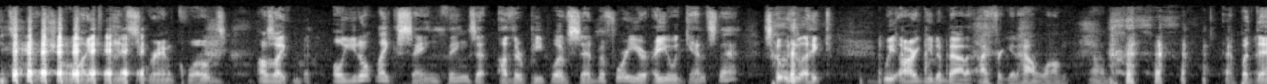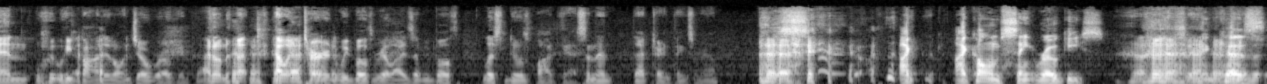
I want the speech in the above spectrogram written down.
inspirational like Instagram quotes?" I was like, "Oh, you don't like saying things that other people have said before? You are you against that?" So we like we argued about it. I forget how long, um, but then we, we bonded on Joe Rogan. I don't know how it turned. We both realized that we both listened to his podcast, and then that turned things around. I I call them Saint Rogies. because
